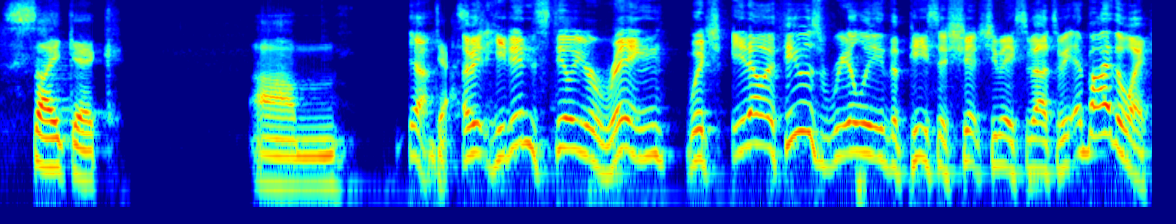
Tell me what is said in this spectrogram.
psychic. Um, Yeah. Yes. I mean, he didn't steal your ring, which, you know, if he was really the piece of shit she makes him out to be. And by the way,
